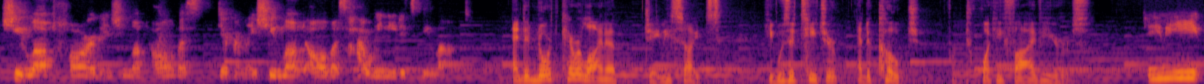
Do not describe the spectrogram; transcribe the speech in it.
She loved hard and she loved all of us differently. She loved all of us how we needed to be loved. And in North Carolina, Jamie Seitz. He was a teacher and a coach for 25 years. Jamie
